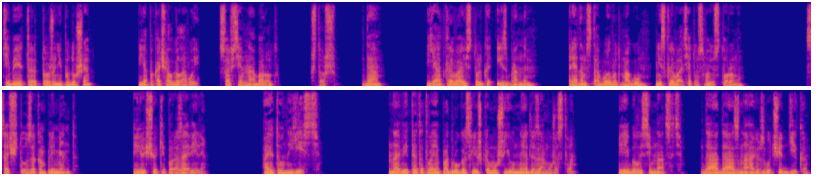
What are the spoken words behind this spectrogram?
Тебе это тоже не по душе? Я покачал головой. Совсем наоборот. Что ж, да. Я открываюсь только избранным. Рядом с тобой вот могу не скрывать эту свою сторону. Сочту за комплимент. Ее щеки порозовели. А это он и есть. На вид эта твоя подруга слишком уж юная для замужества. Ей было 17. Да-да, знаю, звучит дико.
